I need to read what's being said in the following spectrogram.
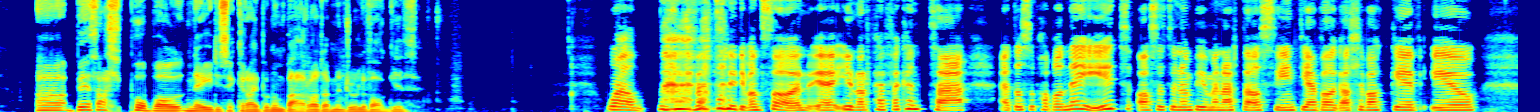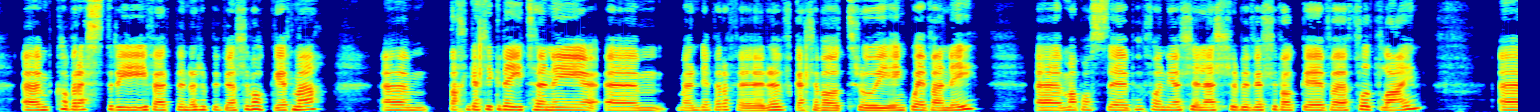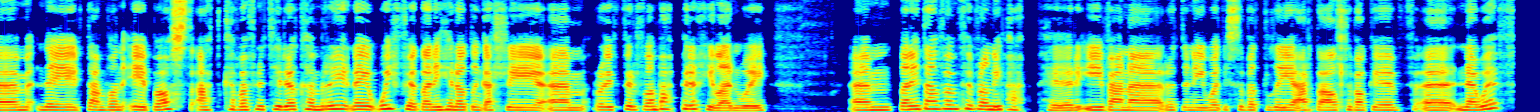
A beth all pobl wneud i sicrhau bod nhw'n barod am mynd drwy lefogydd? Wel, fel da ni wedi bod yn sôn, un o'r pethau cyntaf a dos y pobl wneud os ydyn nhw'n byw mewn ardal sy'n diefol gael llifogydd yw um, cofrestru i ferbyn yr hybufion llifogydd yma. Um, da chi'n gallu gwneud hynny um, mewn nifer o ffurf, gallu fod trwy ein gwefan ni. Um, mae bosib ffonio llunell rhywbeth llifogydd uh, Floodline um, neu danfon e-bost at cyfaf naturiol Cymru, neu weithio da ni hynod yn gallu um, rhoi ffurflen bapur i chi lenwi. Um, da ni danfon ffurflen ni papur i fanna rydyn ni wedi sefydlu ardal llyfogyf uh, newydd.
